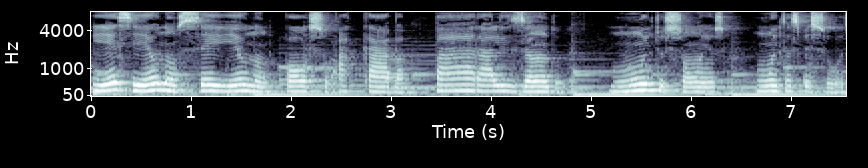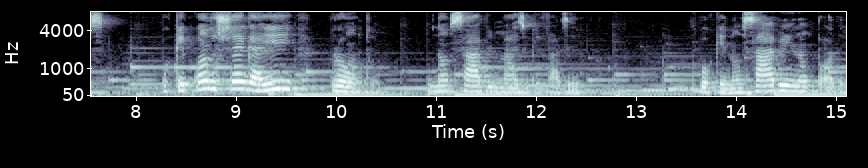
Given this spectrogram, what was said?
E esse eu não sei eu não posso acaba paralisando muitos sonhos, muitas pessoas. Porque quando chega aí, pronto, não sabe mais o que fazer. Porque não sabem e não podem.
